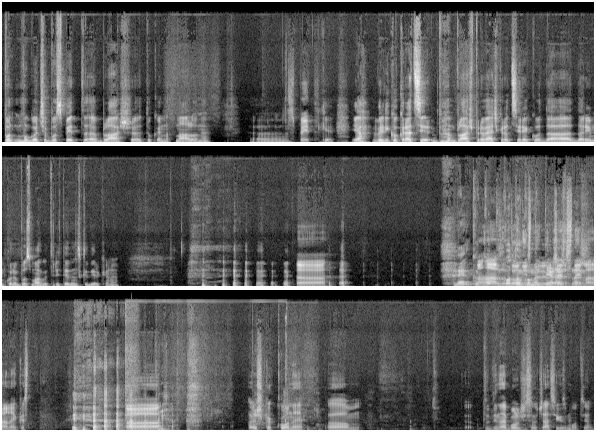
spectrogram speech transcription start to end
po, mogoče bo spet uh, Blaž uh, tukaj na tnalu. ne. Uh, Spet. ki- ja, veliko krat si, Blaž, prevečkrat si rekel, da, da Remko ne bo zmagal tri tedenske dirke. Ne? Uh, ne kako, aha, kako to komentiraš? Blaž? snemala, ne? Kas... Uh, veš kako ne. Um, tudi najboljši se včasih zmotijo.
